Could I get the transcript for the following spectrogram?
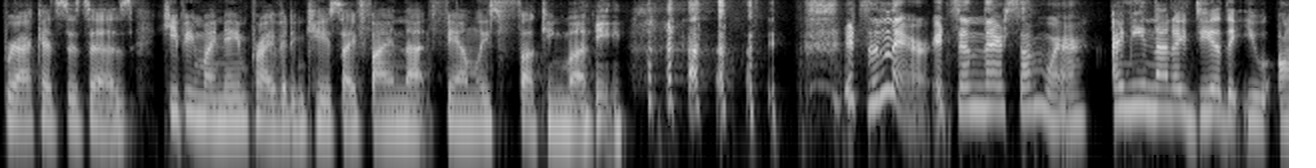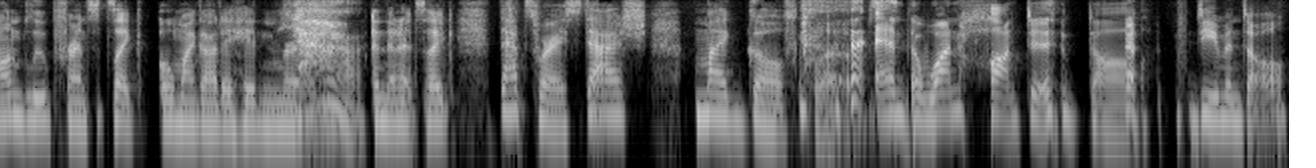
brackets, it says, keeping my name private in case I find that family's fucking money. it's in there. It's in there somewhere. I mean, that idea that you on blueprints, it's like, oh my God, a hidden room. Yeah. And then it's like, that's where I stash my golf clubs and the one haunted doll. demon doll.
